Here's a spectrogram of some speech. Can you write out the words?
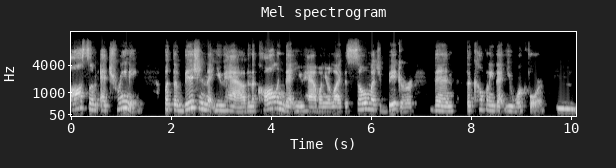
awesome at training. But the vision that you have and the calling that you have on your life is so much bigger than the company that you work for. Mm.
